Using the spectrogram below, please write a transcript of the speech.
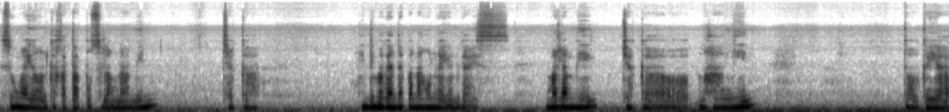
So ngayon kakatapos lang namin. Tsaka hindi maganda panahon ngayon guys. Malamig tsaka mahangin. To kaya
